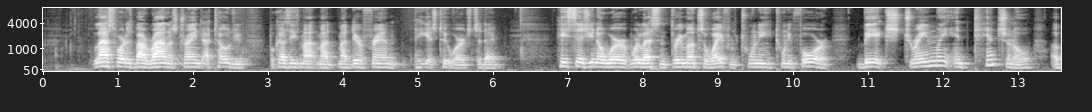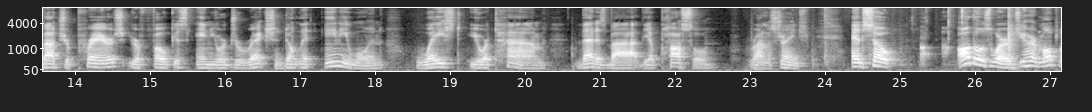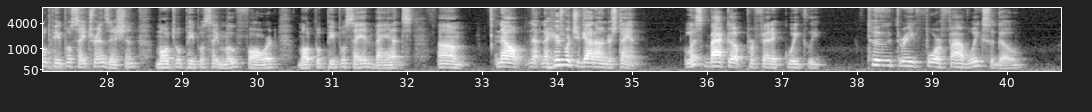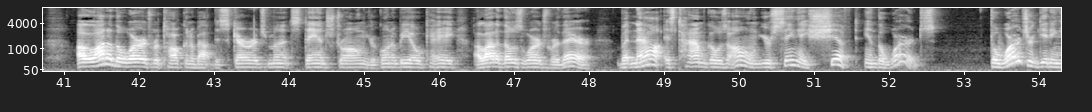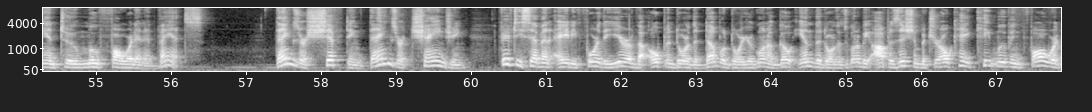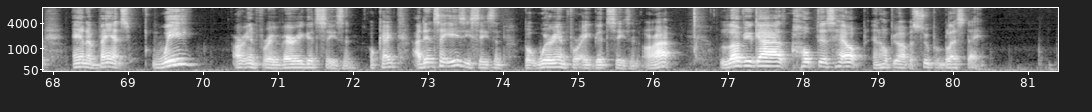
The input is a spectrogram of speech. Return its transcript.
Last word is by Ryan LeStrange. I told you because he's my, my, my dear friend, he gets two words today. He says, you know, we're, we're less than three months away from 2024. Be extremely intentional about your prayers, your focus, and your direction. Don't let anyone waste your time that is by the apostle Ryan LeStrange. And so all those words, you heard multiple people say transition, multiple people say move forward, multiple people say advance. Um, now, now, now, here's what you got to understand. Let's back up Prophetic Weekly two, three, four, five weeks ago. A lot of the words were talking about discouragement, stand strong, you're going to be okay. A lot of those words were there. But now, as time goes on, you're seeing a shift in the words. The words you're getting into move forward and advance. Things are shifting, things are changing. 5780 for the year of the open door, the double door. You're going to go in the door. There's going to be opposition, but you're okay. Keep moving forward and advance. We are in for a very good season, okay? I didn't say easy season, but we're in for a good season, all right? Love you guys. Hope this helped and hope you have a super blessed day.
